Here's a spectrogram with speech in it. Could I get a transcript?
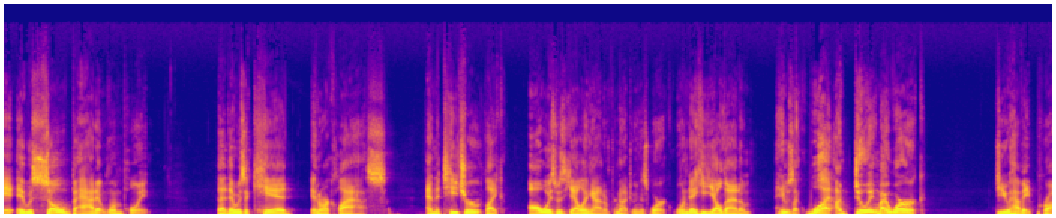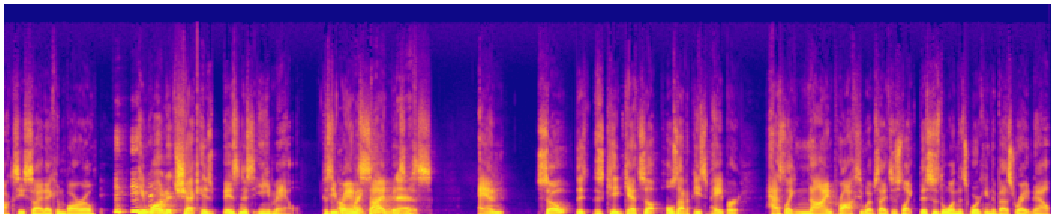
it, it was so bad at one point that there was a kid in our class and the teacher like always was yelling at him for not doing his work. One day he yelled at him and he was like, What? I'm doing my work. Do you have a proxy site I can borrow? he wanted to check his business email because he Oh ran a side goodness. business. And so this, this kid gets up, pulls out a piece of paper, has like nine proxy websites. Is like, this is the one that's working the best right now.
